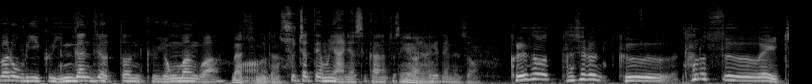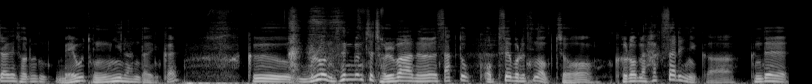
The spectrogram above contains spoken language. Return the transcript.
바로 우리 그 인간들의 어떤 그 욕망과 어, 숫자 때문이 아니었을까 하는 또 생각을 네. 하게 되면서. 그래서 사실은 그 타노스의 입장에 저는 매우 동의를 한다니까요. 그 물론 생명체 절반을 싹둑 없애버릴 수는 없죠. 그러면 학살이니까. 근데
